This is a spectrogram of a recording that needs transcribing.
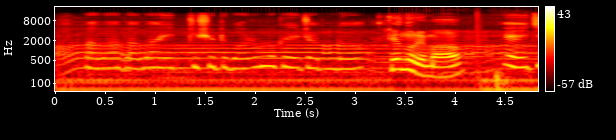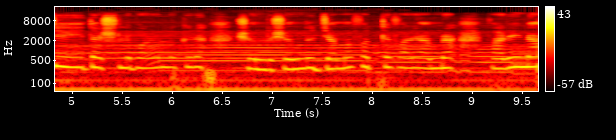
বাবা বাবা একটু কি শুধু বড় লোকের জন্য। কেন রে মা? এই যে ঈদ আসলে বড় লোকেরা সুন্দর সুন্দর জামা পরতে পারে আমরা পারি না।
